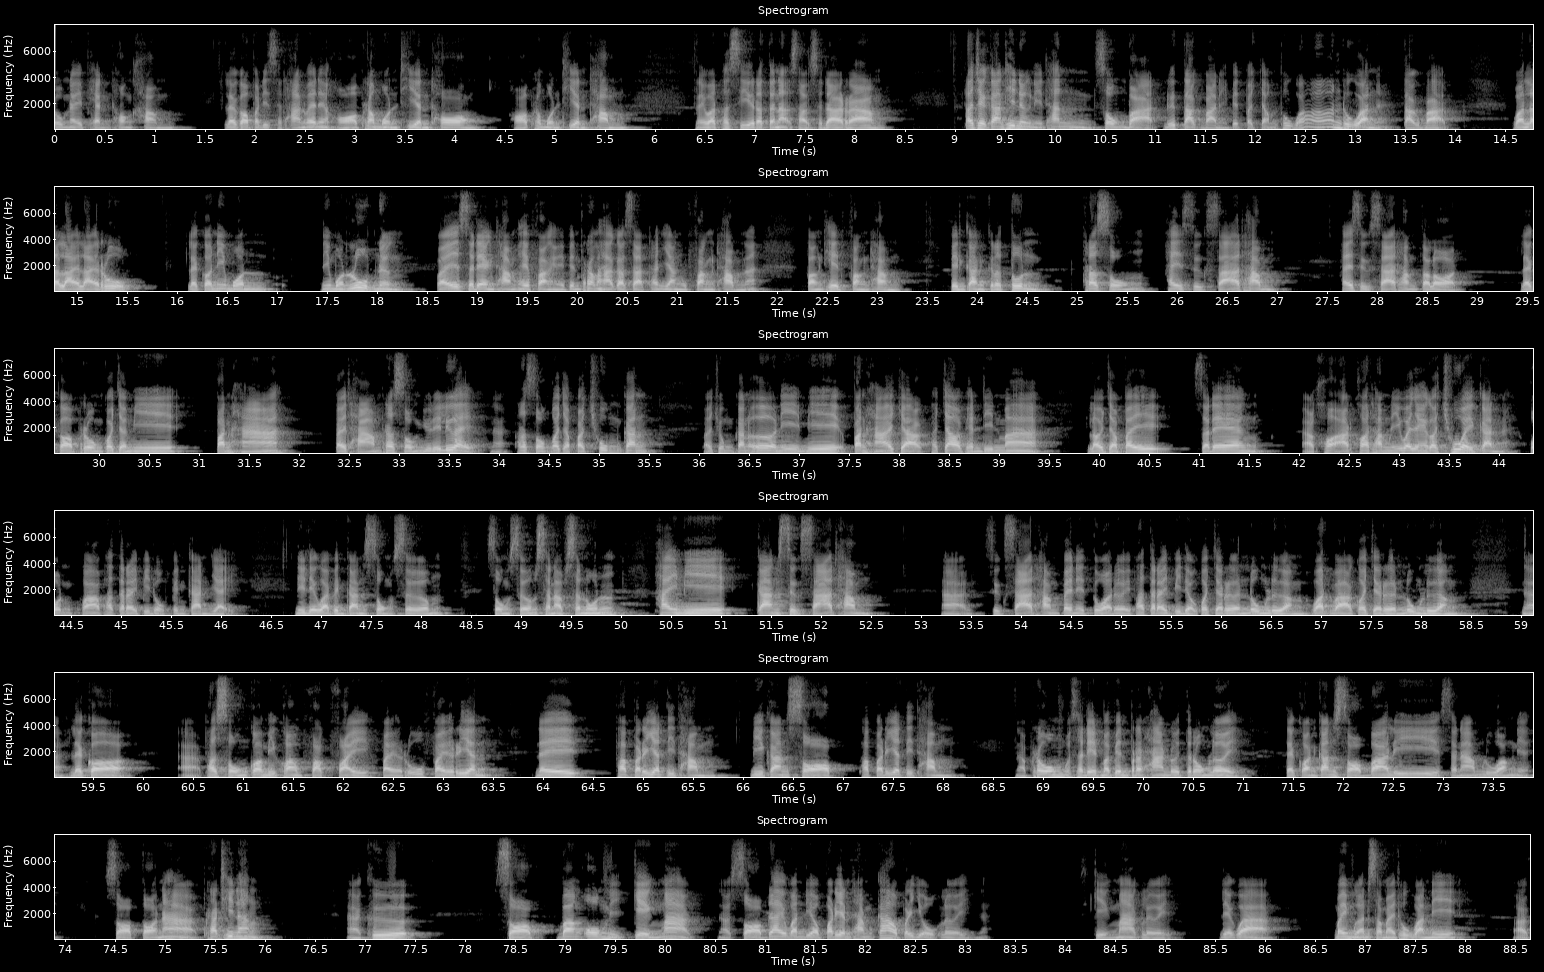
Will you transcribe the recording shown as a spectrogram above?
ลงในแผ่นทองคำแล้วก็ประดิษฐานไว้ในหอพระมนเทียนทอง หอพระมนเทียนธรรม ในวัดพระศรีรัตนศาสดารามรัชกาลที่หนึ่งนี่ท่านทรงบาทหรือตักบาตรนี่เป็นประจำทุกวันทุกวันตักบาตรวันละหลายหลายรูป แล้วก็นิมนต์นิมนต์รูปหนึ่งไว้แสดงธรรมให้ฟังเป็นพระมหากษัตริย์ท่านยังฟังธรรมนะฟังเทศฟังธรรม เป็นการกระตุ้นพระสงฆ์ให้ศึกษาธรรม ให้ศึกษาธรรมตลอด และก็พระองค์ก็จะมีปัญหาไปถามพระสงฆ์อยู่เรื่อยๆนะพระสงฆ์ก็จะประชุมกัน ประชุมกันเออนี่มีปัญหาจากพระเจ้าแผ่นดินมา เราจะไปแสดงข้ออาจข้อธรรมนี้ว่ายังไงก็ช่วยกันค้นคว้าพระไตรปิฎกเป็นการใหญ่ นี่เรียกว่าเป็นการส่งเสริม ส่งเสริมสนับสนุนให้มีการศึกษาธรรมศึกษาธรรมไปในตัวเลย พระไตรปิฎกก็เจริญรุ่งเรือง วัดวาก็เจริญรุ่งเรืองนะแล้วก็พระสงฆ์ก็มีความฝักใฝ่ใฝ่รู้ใฝ่เรียนในพระปริยติธรรม มีการสอบพระปริยัติธรรมนะพระองค์เสด็จมาเป็นประธานโดยตรงเลย แต่ก่อนการสอบบาลีสนามหลวงเนี่ยสอบต่อหน้าพระที่นั่งอ่าคือสอบบางองค์นี่เก่งมากนะสอบได้วันเดียวปรริยนธรรมเก้าประโยคเลยนะเก่งมากเลย เรียกว่าไม่เหมือนสมัยทุกวันนี้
